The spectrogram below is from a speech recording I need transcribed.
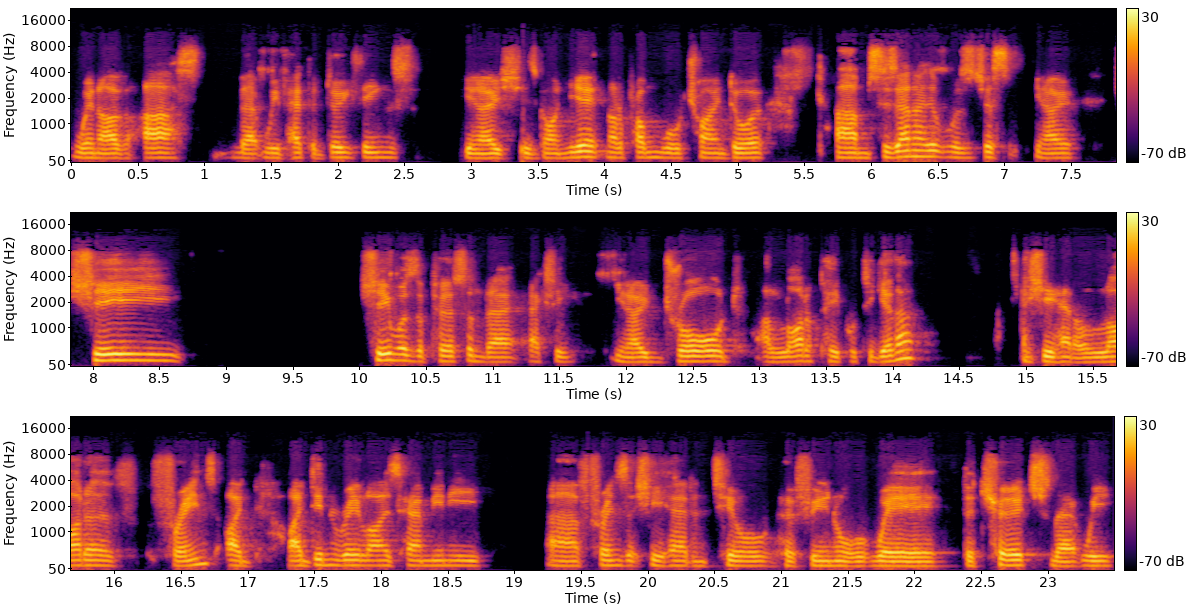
when I've asked that we've had to do things, you know, she's gone, yeah, not a problem. We'll try and do it. Um, Susannah was just, you know, she she was the person that actually, you know, drawed a lot of people together. She had a lot of friends. I I didn't realize how many uh, friends that she had until her funeral, where the church that we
